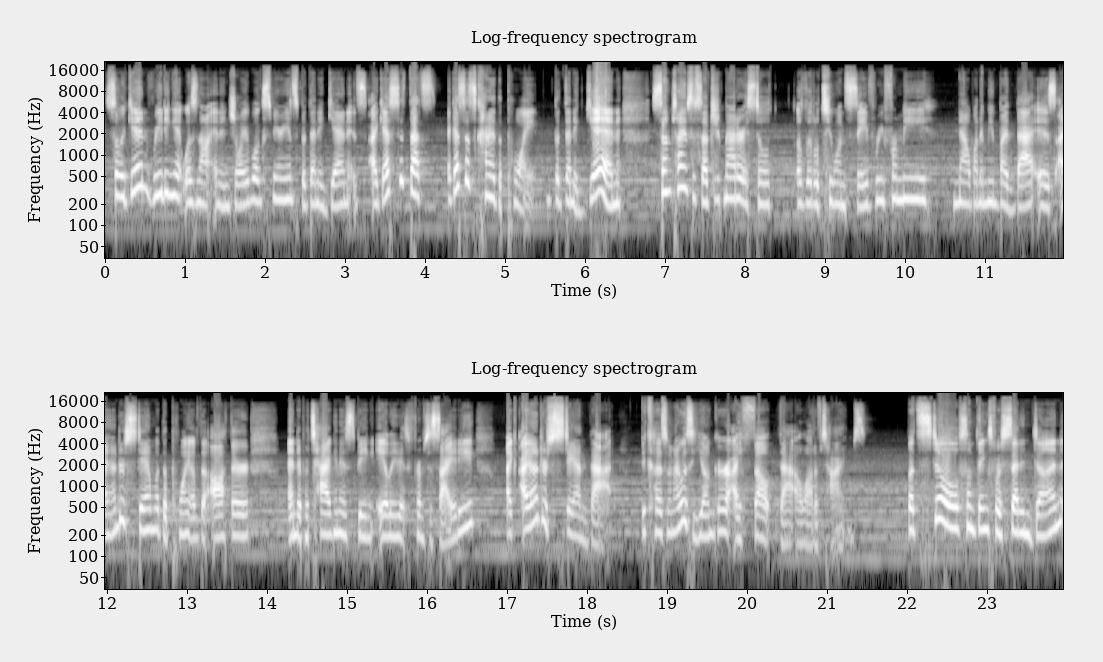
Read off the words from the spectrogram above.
So again, reading it was not an enjoyable experience, but then again, it's I guess that that's I guess that's kind of the point. But then again, sometimes the subject matter is still a little too unsavory for me. Now, what I mean by that is I understand what the point of the author and the protagonist being alienated from society. Like I understand that because when I was younger, I felt that a lot of times. But still, some things were said and done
